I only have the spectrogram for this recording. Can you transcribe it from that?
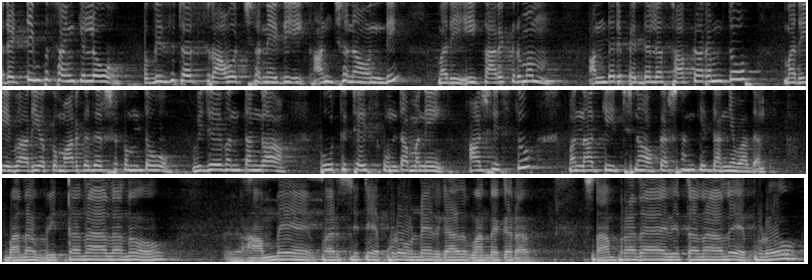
రెట్టింపు సంఖ్యలో విజిటర్స్ రావచ్చు అనేది అంచనా ఉంది. మరి ఈ కార్యక్రమం అందరి పెద్దల సహకారంతో మరి వారి యొక్క మార్గదర్శకంతో విజయవంతంగా పూర్తి చేసుకుంటామని ఆశిస్తూ మరి నాకు ఇచ్చిన అవకాశానికి ధన్యవాదాలు. మన విత్తనాలను అమ్మే పరిస్థితి ఎప్పుడూ ఉండేది కాదు మన దగ్గర. సాంప్రదాయ విత్తనాలు ఎప్పుడూ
